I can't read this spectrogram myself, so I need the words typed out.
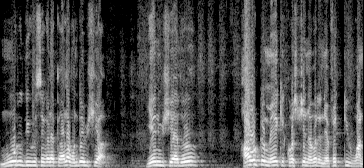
ಮೂರು ದಿವಸಗಳ ಕಾಲ ಒಂದೇ ವಿಷಯ. ಏನು ವಿಷಯ ಅದು? How to make a question hour an effective one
